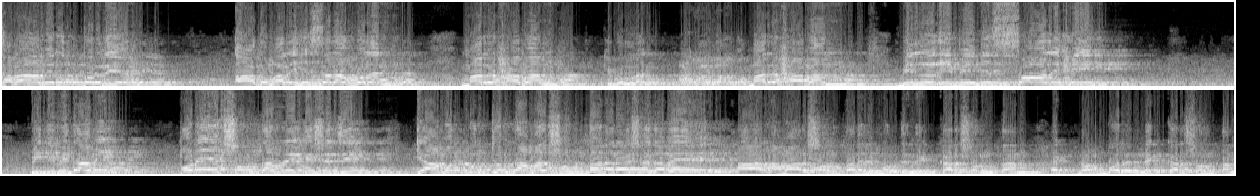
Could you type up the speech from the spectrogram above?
সালামের উত্তর দিয়ে আদম আলাইহিস সালাম বলেন মারহাবান। কি বললেন? মারহাবান। বিল ইবনিস সালিহি। পৃথিবীতে আমি অনেক সন্তান রেখে এসেছি। কেমন পর্যন্ত আমার সন্তানেরা এসে যাবে। আর আমার সন্তানের মধ্যে নেককার সন্তান, এক নম্বরের নেককার সন্তান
